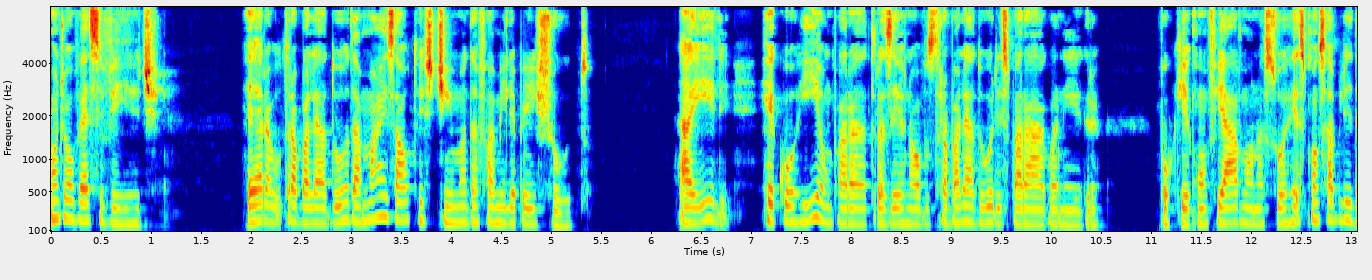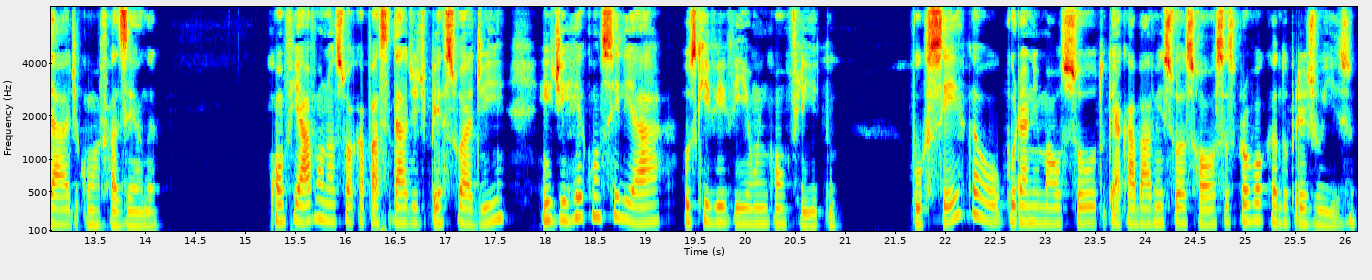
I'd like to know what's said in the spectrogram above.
onde houvesse verde. Era o trabalhador da mais alta estima da família Peixoto. A ele recorriam para trazer novos trabalhadores para a Água Negra, porque confiavam na sua responsabilidade com a fazenda confiavam na sua capacidade de persuadir e de reconciliar os que viviam em conflito, por cerca ou por animal solto que acabava em suas roças provocando prejuízo.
